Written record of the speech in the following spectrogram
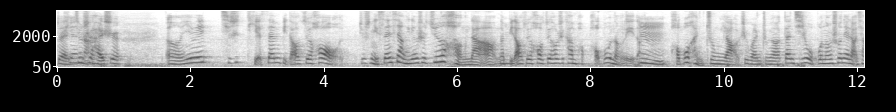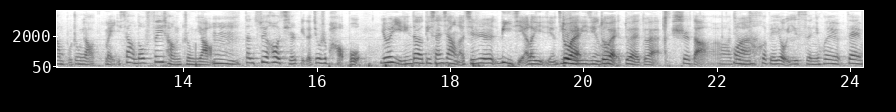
对，就是还是，嗯、因为其实铁三比到最后，就是你三项一定是均衡的啊。那比到最后，最后是看跑跑步能力的。嗯跑步很重要，至关重要。但其实我不能说那两项不重要，每一项都非常重要。嗯，但最后其实比的就是跑步。因为已经到第三项了，其实力竭了，已经精疲对力尽了。，对对对，是的啊，就特别有意思。你会在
